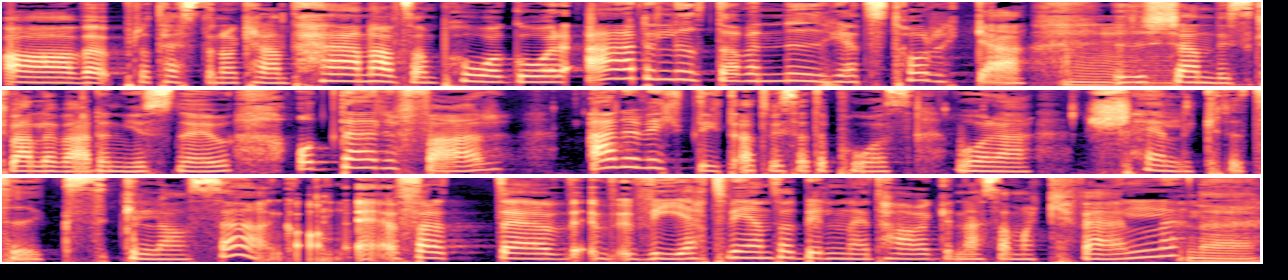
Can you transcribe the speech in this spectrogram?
av protesten och karantän och allt som pågår är det lite av en nyhetstorka i kändisskvallervärlden just nu. Och därför är det viktigt att vi sätter på oss våra källkritiksglasögon. Eh, För att eh, vet vi ens att bilderna är tagna samma kväll? Nej.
